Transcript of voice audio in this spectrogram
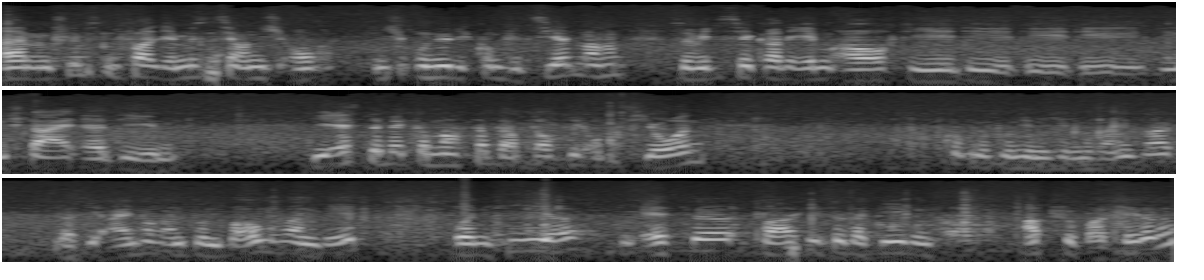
Ähm, Im schlimmsten Fall, ihr müsst es ja auch nicht, auch nicht unnötig kompliziert machen, so wie das hier gerade eben auch die, die, die, die, die, Stein, äh, die die Äste weggemacht habe, da habt ihr auch die Option, gucken, dass man hier nicht irgendwo reingreift, dass ihr einfach an so einen Baum rangeht und hier die Äste quasi so dagegen abschuppert. Seht ihr das?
